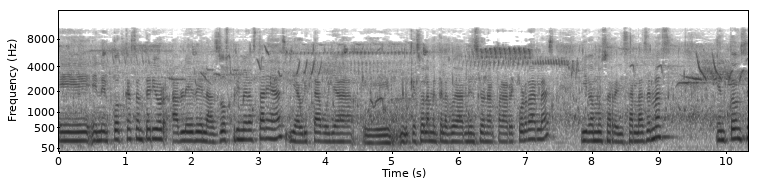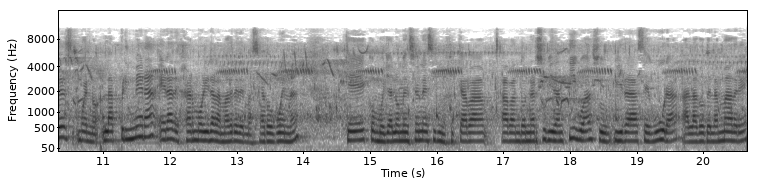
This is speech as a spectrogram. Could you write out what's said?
eh, en el podcast anterior hablé de las dos primeras tareas y ahorita voy a, eh, que solamente las voy a mencionar para recordarlas y vamos a revisar las demás. Entonces, bueno, la primera era dejar morir a la madre demasiado buena, que como ya lo mencioné significaba abandonar su vida antigua, su vida segura al lado de la madre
